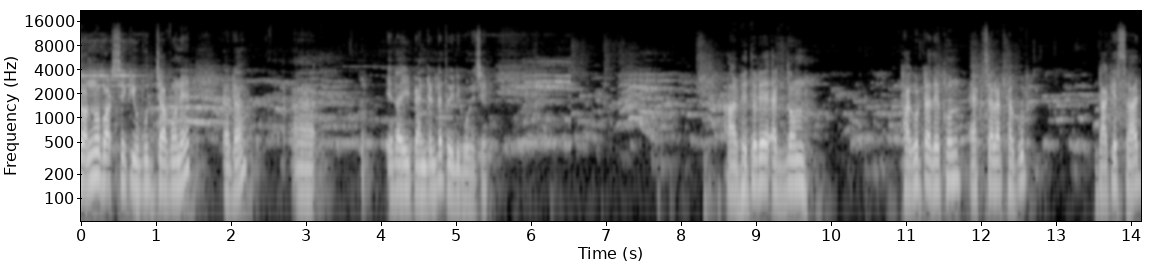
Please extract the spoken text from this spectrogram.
জন্মবার্ষিকী উদযাপনে এটা এটা এই প্যান্ডেলটা তৈরি করেছে। আর ভেতরে একদম ঠাকুরটা দেখুন একচালা ঠাকুর, ডাকের সাজ।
